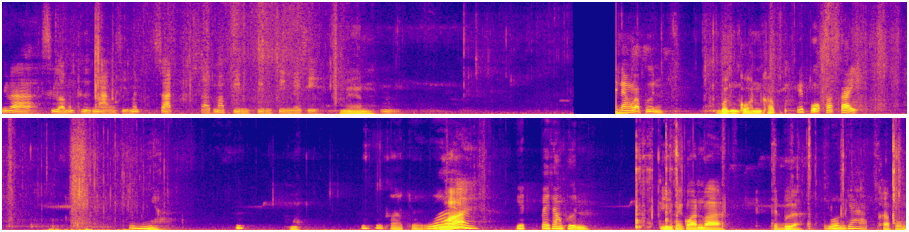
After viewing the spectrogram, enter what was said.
เวลาเสือมันถือหนังสิมันสัตว์สัตว์มาปิมปิมปิมเลยสิแมนอืมนางละเพิ่นเบิ่งก่อนครับเฮ็ดปวกภาคใต้เนี่ยขาจ่อยว้ายเฮ็ดไปทางเพิ่นตีไปก่อนว่าเห็ดเบื่อรวมญาติครับผม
